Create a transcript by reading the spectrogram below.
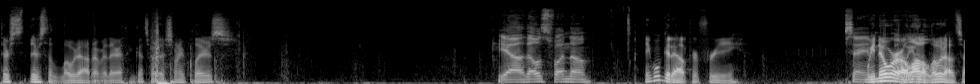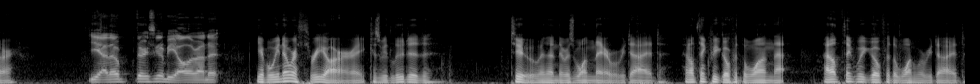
There's there's the loadout over there. I think that's why there's so many players. Yeah, that was fun though. I think we'll get out for free. Same. We know where a lot of loadouts are. Yeah, there- there's gonna be all around it. Yeah, but we know where three are, right? Because we looted two, and then there was one there where we died. I don't think we go for the one that. I don't think we go for the one where we died.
